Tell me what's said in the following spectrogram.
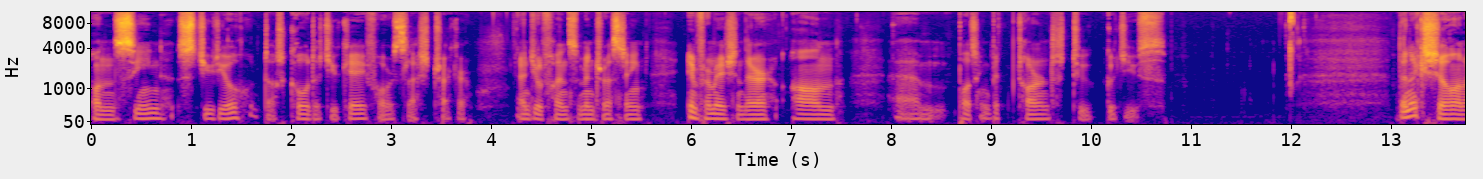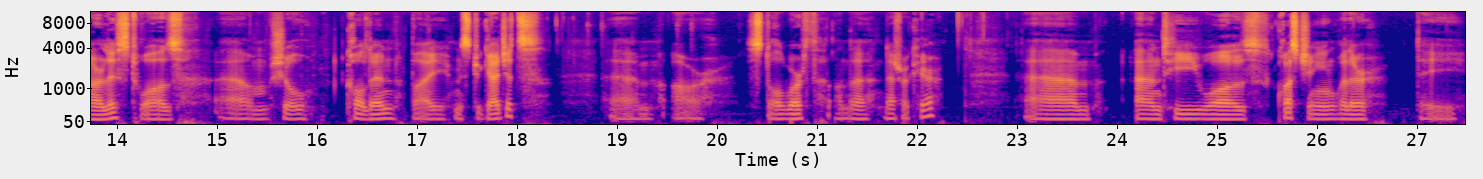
unseenstudio.co.uk forward slash tracker. And you'll find some interesting information there on um, putting BitTorrent to good use. The next show on our list was um, show called in by Mr. Gadgets, um, our stalwart on the network here. Um, and he was questioning whether they,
